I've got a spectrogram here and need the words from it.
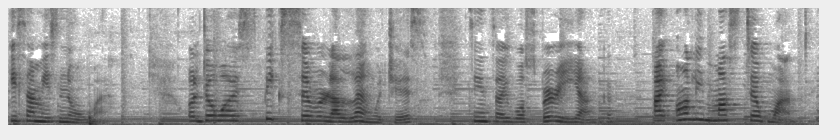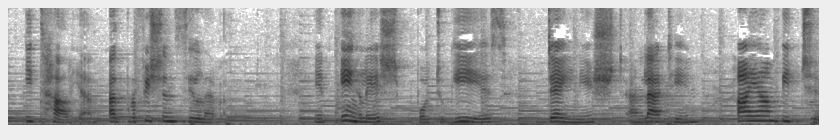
is a misnomer. Although I speak several languages since I was very young, I only master one, Italian, at proficiency level. In English, Portuguese, Danish, and Latin, I am B2,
